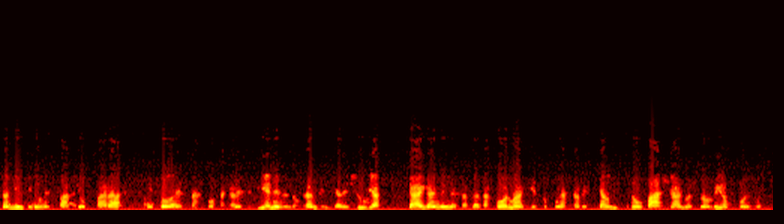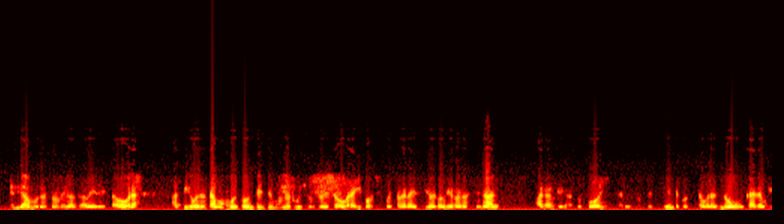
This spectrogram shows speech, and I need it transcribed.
También tiene un espacio para que todas estas cosas que a veces vienen en los grandes días de lluvia caigan en esa plataforma y esto pueda ser reciclado y no vaya a nuestros ríos, por eso cuidamos nuestro río a través de esta obra. Así que bueno, estamos muy contentos, muy orgullosos de esta obra y por supuesto agradecido al gobierno nacional, a Gabriel Sopoy, a nuestro presidente, porque esta obra nunca la hubiéramos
